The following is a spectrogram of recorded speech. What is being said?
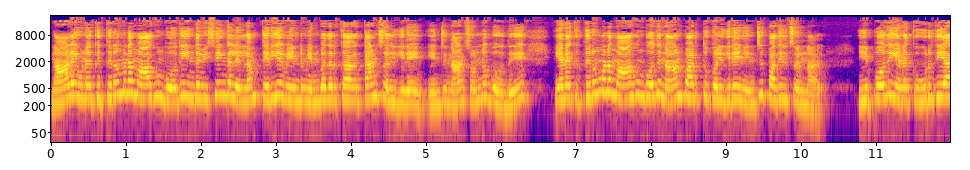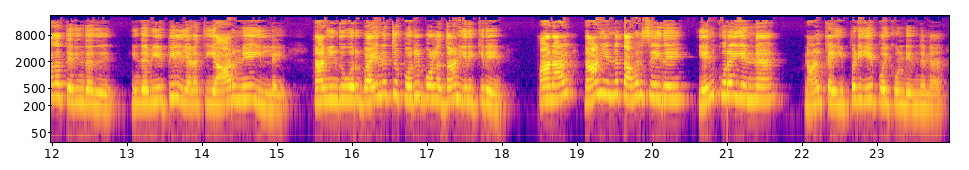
நாளை உனக்கு திருமணம் ஆகும்போது இந்த விஷயங்கள் எல்லாம் தெரிய வேண்டும் என்பதற்காகத்தான் சொல்கிறேன் என்று நான் சொன்னபோது எனக்கு திருமணம் ஆகும்போது நான் பார்த்து கொள்கிறேன் என்று பதில் சொன்னாள். இப்போது எனக்கு உறுதியாக தெரிந்தது இந்த வீட்டில் எனக்கு யாருமே இல்லை. நான் இங்கு ஒரு பயனற்ற பொருள் போலத்தான் இருக்கிறேன். ஆனால் நான் என்ன தவறு செய்தேன்? என் குறை என்ன? நாட்கள் இப்படியே போய்க் கொண்டிருந்தன.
